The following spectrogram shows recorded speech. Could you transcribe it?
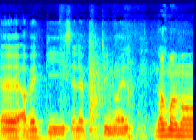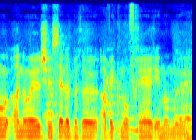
Euh, avec qui célèbres-tu Noël? Normalement, à Noël, je célèbre avec mon frère et ma mère.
